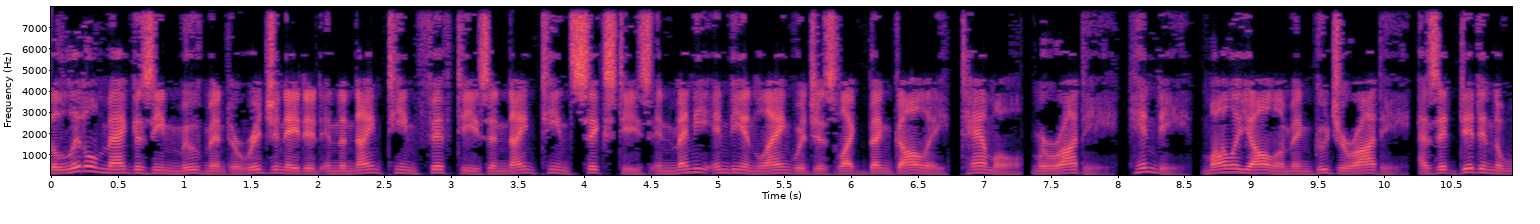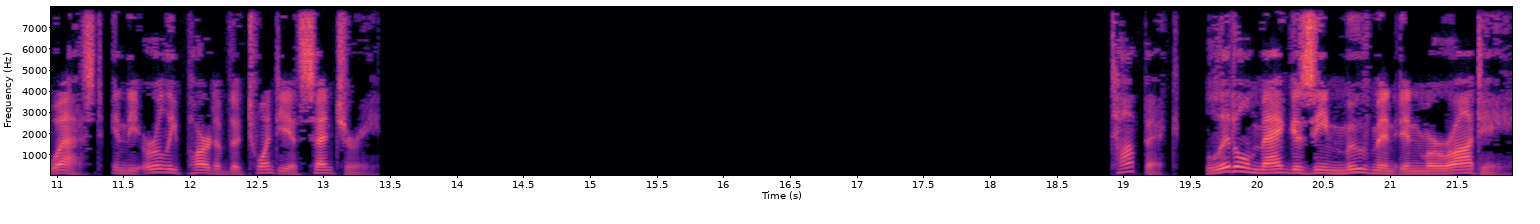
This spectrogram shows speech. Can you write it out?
The Little Magazine movement originated in the 1950s and 1960s in many Indian languages like Bengali, Tamil, Marathi, Hindi, Malayalam and Gujarati, as it did in the West, in the early part of the 20th century. Little Magazine movement in Marathi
